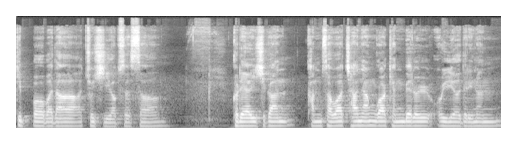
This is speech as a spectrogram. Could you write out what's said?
기뻐 받아 주시옵소서. 그래야 이 시간 감사와 찬양과 경배를 올려드리는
